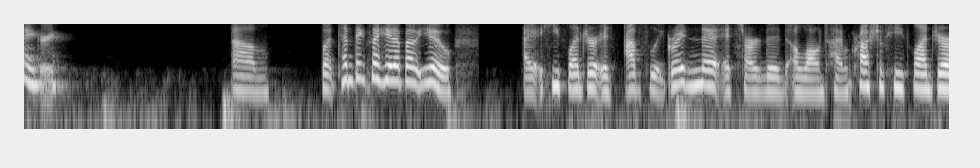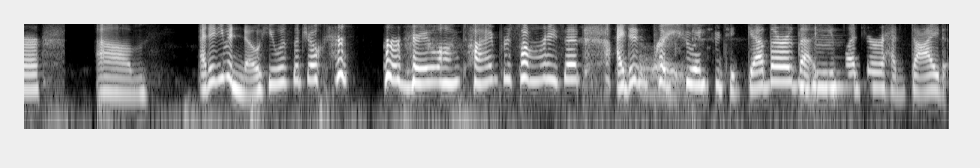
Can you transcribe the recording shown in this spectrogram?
I agree. Um, but 10 Things I Hate About You. I, Heath Ledger is absolutely great in it. It started a long time crush of Heath Ledger. Um, I didn't even know he was the Joker for a very long time for some reason. I didn't put two and two together that Heath Mhm. Ledger had died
